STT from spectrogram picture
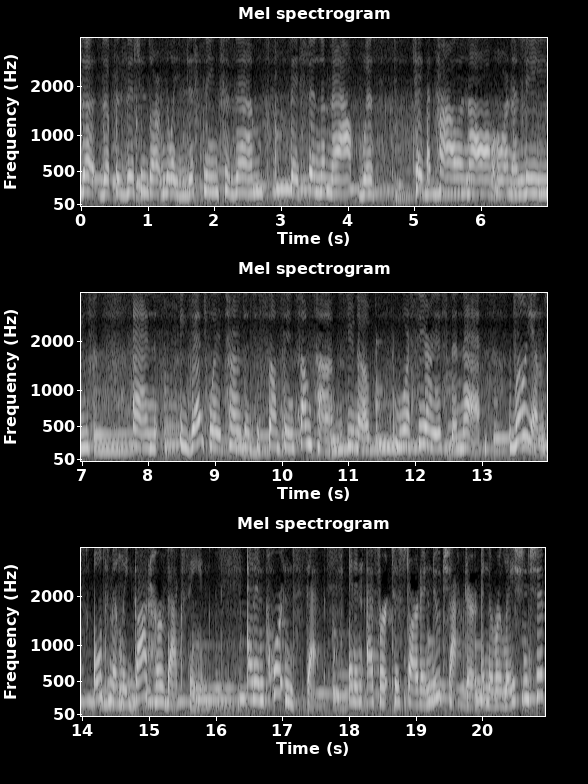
the, the physicians aren't really listening to them. They send them out with take a Tylenol or an Aleve, and eventually it turns into something sometimes, you know, more serious than that. Williams ultimately got her vaccine, an important step in an effort to start a new chapter in the relationship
